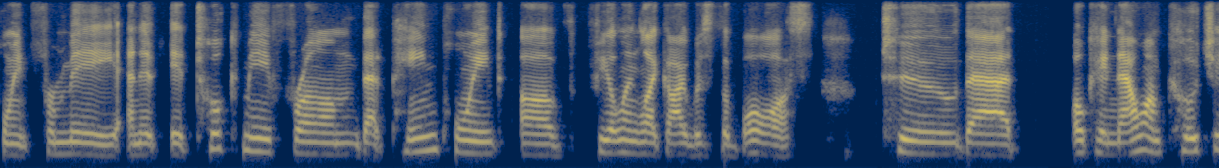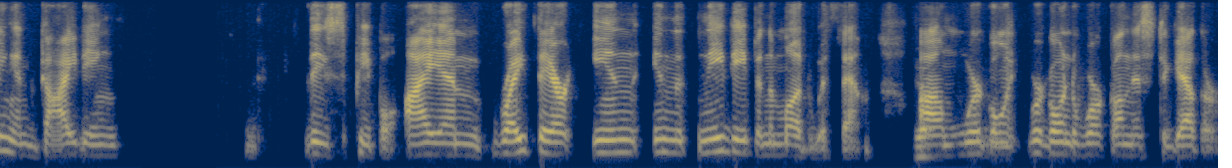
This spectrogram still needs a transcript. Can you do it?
point for me. And it, it took me from that pain point of feeling like I was the boss to that okay, now I'm coaching and guiding these people. I am right there in in the knee deep in the mud with them. Yep. Um, we're going we're going to work on this together.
